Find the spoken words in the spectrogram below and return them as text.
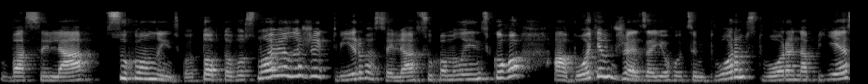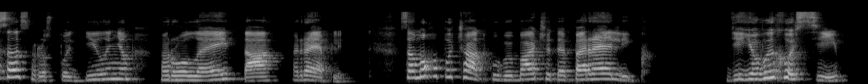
Василя Сухомлинського. Тобто в основі лежить твір Василя Сухомлинського, а потім вже за його цим твором створена п'єса з розподіленням ролей та реплік. З самого початку ви бачите перелік дійових осіб.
